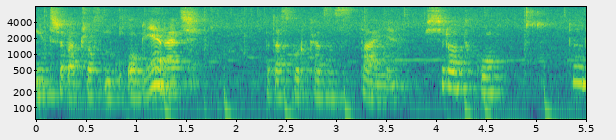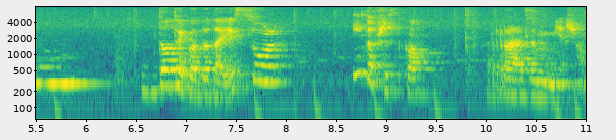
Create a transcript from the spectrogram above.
nie trzeba czosnku obierać, bo ta skórka zostaje w środku. Do tego dodaję sól i to wszystko razem mieszam.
